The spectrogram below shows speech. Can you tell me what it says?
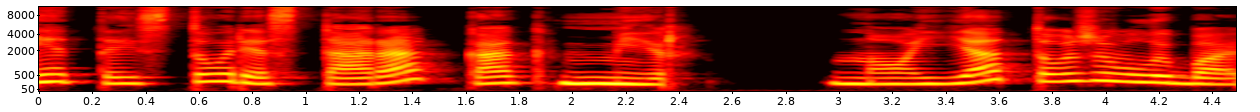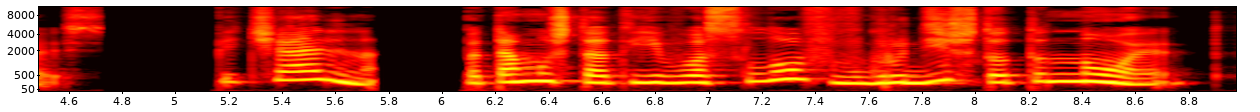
Эта история стара, как мир. Но я тоже улыбаюсь. Печально, потому что от его слов в груди что-то ноет.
